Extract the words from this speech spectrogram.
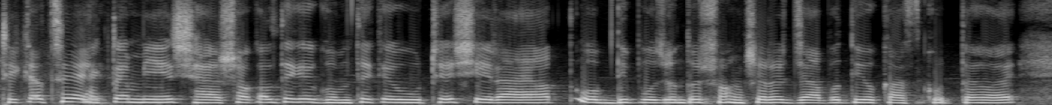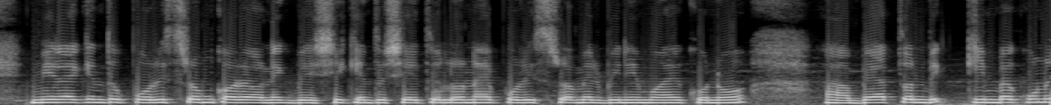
ঠিক আছে? একটা মেয়ে সা- সকাল থেকে ঘুম থেকে উঠে সে রাত অবধি পর্যন্ত সংসারের যাবতীয় কাজ করতে হয়। মেয়েরা কিন্তু পরিশ্রম করে অনেক বেশি, কিন্তু সেই তুলনায় পরিশ্রমের বিনিময়ে কোনো বেতন কিংবা কোনো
